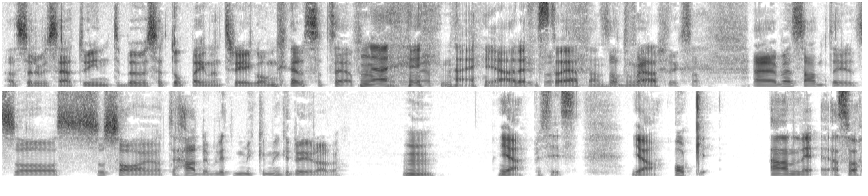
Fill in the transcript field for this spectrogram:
alltså det vill säga att du inte behöver sätta in den tre gånger så att säga. Nej, nej ja, det förstår jag att han ångrar. Liksom. Eh, men samtidigt så, så sa han att det hade blivit mycket, mycket dyrare. Mm. Ja, precis. Ja, och alltså,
